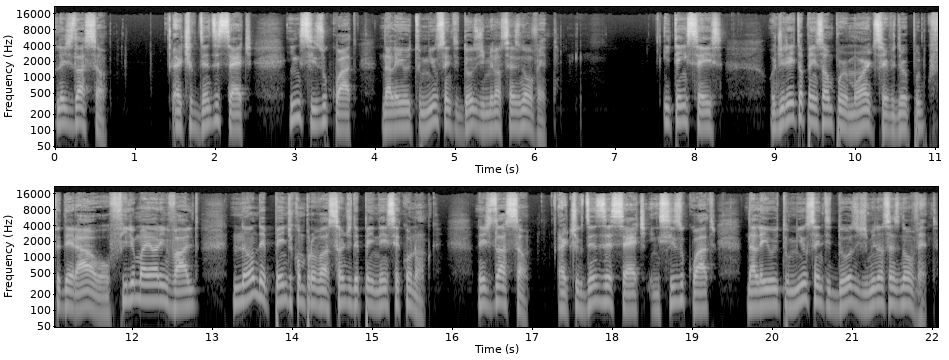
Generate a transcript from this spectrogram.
Legislação. Artigo 207, inciso 4, da Lei 8.112 de 1990. Item 6. O direito à pensão por morte servidor público federal ou filho maior inválido não depende de comprovação de dependência econômica. Legislação. Artigo 217, inciso 4, da Lei 8.112 de 1990.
